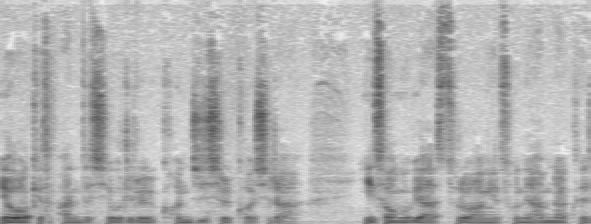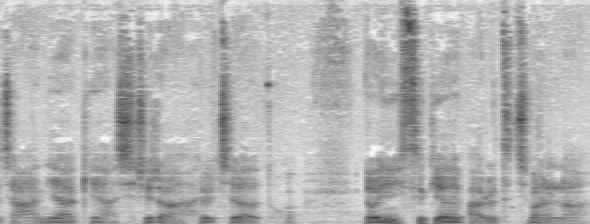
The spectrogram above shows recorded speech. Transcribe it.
여호와께서 반드시 우리를 건지실 것이라. 이 성읍이 아수르 왕의 손에 함락되지 아니하게 하시리라 할지라도 너희는 히스기야의 말을 듣지 말라.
